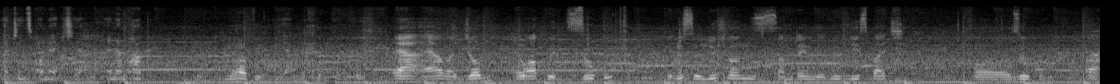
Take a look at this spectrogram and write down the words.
at Connect, yeah, and I'm happy. You're happy? Yeah. Yeah, I have a job. I work with Zuku. I do solutions. Sometimes I do dispatch for Zuku. Yeah.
